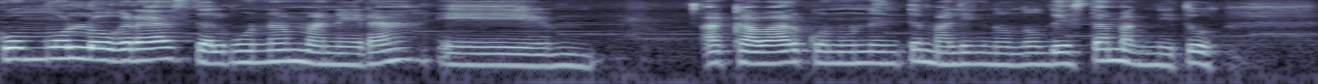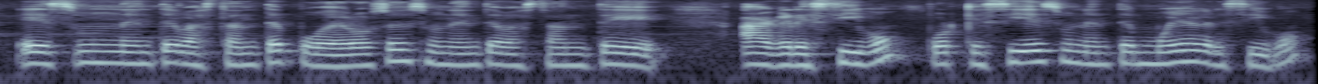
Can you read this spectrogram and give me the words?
cómo logras de alguna manera eh, acabar con un ente maligno de esta magnitud. Es un ente bastante poderoso, es un ente bastante agresivo, porque sí es un ente muy agresivo.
